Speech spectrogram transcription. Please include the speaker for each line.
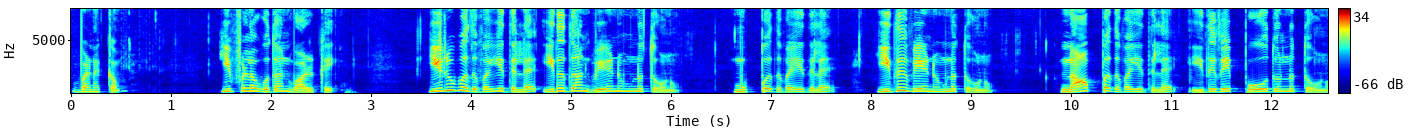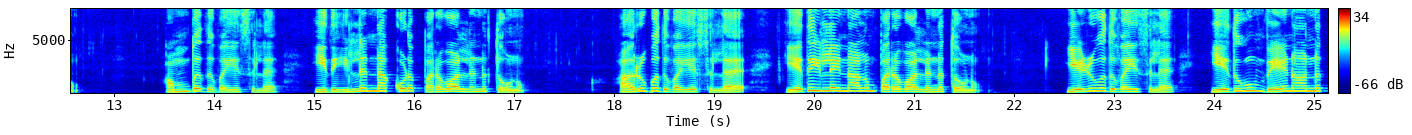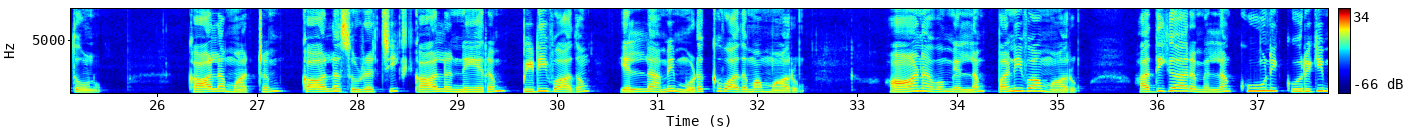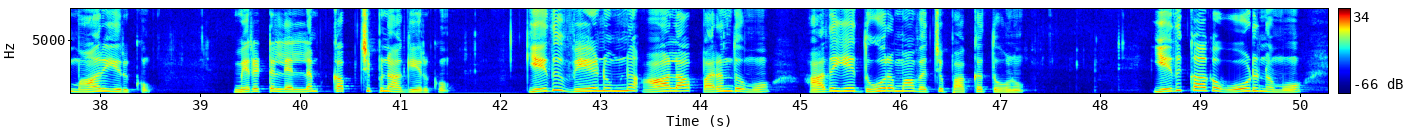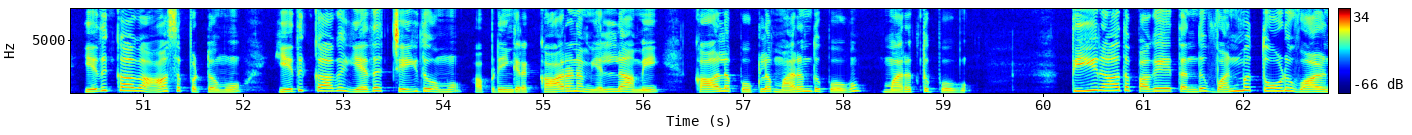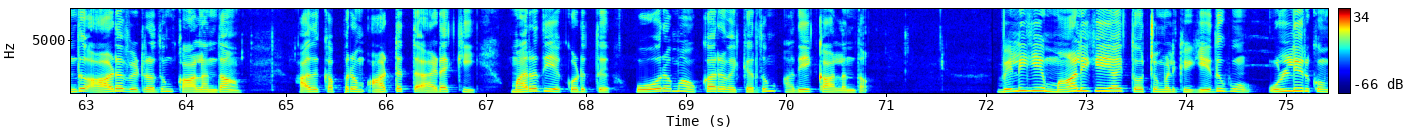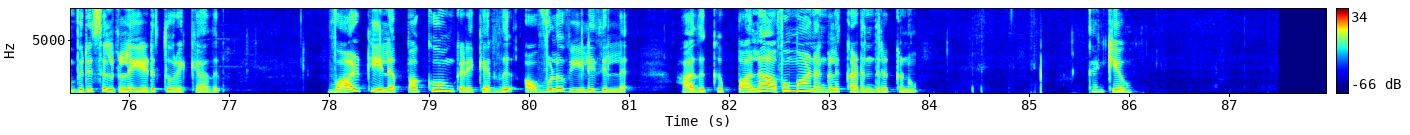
Speaker 1: வணக்கம். இவ்வளவுதான் வாழ்க்கை. இருபது வயதில் இதுதான் வேணும்னு தோணும். முப்பது வயதில் இது வேணும்னு தோணும். நாற்பது வயதில் இதுவே போதும்னு தோணும். ஐம்பது வயசில் இது இல்லைன்னா கூட பரவாயில்லன்னு தோணும். அறுபது வயசில் எது இல்லைனாலும் பரவாயில்லன்னு தோணும். எழுபது வயசில் எதுவும் வேணான்னு தோணும். கால மாற்றம் கால சுழற்சி கால நேரம் பிடிவாதம் எல்லாமே முடக்குவாதமாக மாறும். ஆணவம் எல்லாம் பணிவாக மாறும். அதிகாரம் எல்லாம் கூனி குறுகி மாறி இருக்கும் மிரட்டல் எல்லாம் கப் சிப்புன்னு ஆகியிருக்கும் எது வேணும்னு ஆளாக பறந்தோமோ அதையே தூரமாக வச்சு பார்க்க தோணும். எதுக்காக ஓடுனோமோ எதுக்காக ஆசைப்பட்டோமோ எதுக்காக எதை செய்தோமோ அப்படிங்கிற காரணம் எல்லாமே காலப்போக்கில் மறந்து போகும் மறத்து போகும். தீராத பகையை தந்து வன்மத்தோடு வாழ்ந்து ஆட விடுறதும் காலம்தான். அதுக்கப்புறம் ஆட்டத்தை அடக்கி மறதியை கொடுத்து ஓரமாக உட்கார வைக்கிறதும் அதே காலம்தான். வெளியே மாளிகையாய் தோற்றமளிக்கும் எதுவும் உள்ளிருக்கும் விரிசல்களை எடுத்துரைக்காது. வாழ்க்கையில் பக்குவம் கிடைக்கிறது அவ்வளவு எளிதில்லை. அதுக்கு பல அவமானங்களை கடந்திருக்கணும். தேங்க்யூ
